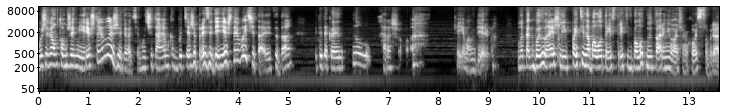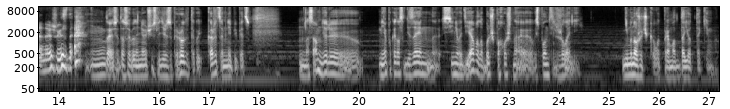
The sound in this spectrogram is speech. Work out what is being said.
мы живем в том же мире, что и вы живете. Мы читаем как бы те же произведения, что и вы читаете, да? И ты такой, ну, хорошо, окей, я вам верю. Но как бы, знаешь ли, пойти на болото и встретить болотную тварь не очень хочется в реальной жизни. Да, если ты особенно не очень следишь за природой, такой, кажется мне пипец. На самом деле, мне показался дизайн синего дьявола больше похож на исполнителя желаний. Немножечко вот прям отдает таким вот.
